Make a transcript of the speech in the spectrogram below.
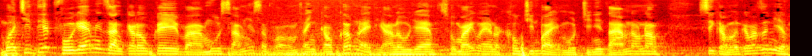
Mọi chi tiết phối ghép những dàn karaoke và mua sắm những sản phẩm âm thanh cao cấp này thì alo cho em. Số máy của em là 097 1998 55 xin cảm ơn các bác rất nhiều.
